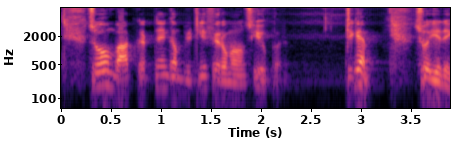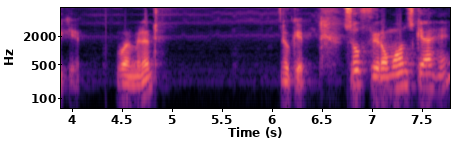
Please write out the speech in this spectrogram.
सो so, हम बात करते हैं कंप्लीटली फेरोमोन्स के ऊपर। ठीक है? सो so, ये देखिए। One minute okay so pheromones क्या है?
